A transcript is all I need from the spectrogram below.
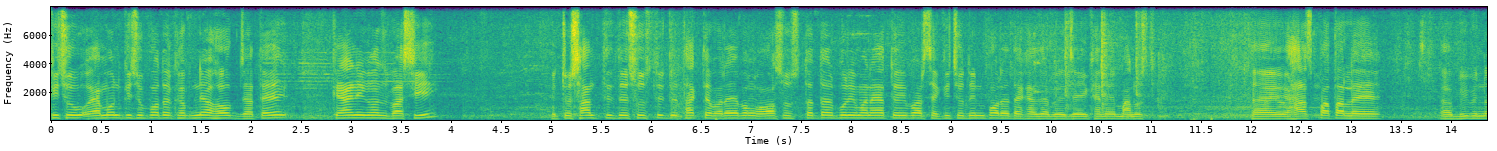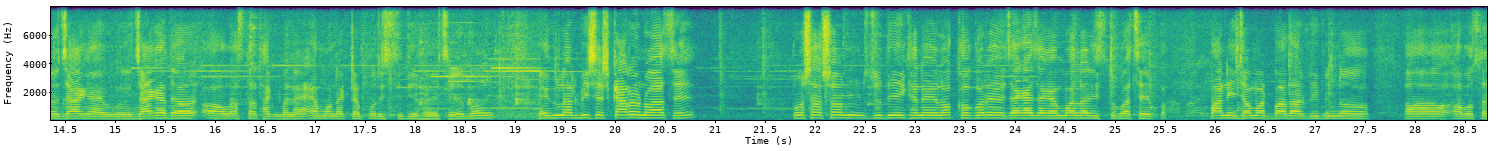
কিছু, এমন কিছু পদক্ষেপ নেওয়া হোক যাতে কেরানীগঞ্জবাসী একটু শান্তিতে, সুস্থিতে থাকতে পারে এবং অসুস্থতার পরিমাণ এতই বাড়ছে, কিছুদিন পরে দেখা যাবে যে এখানে মানুষ হাসপাতালে, বিভিন্ন জায়গায়, জায়গা দেওয়ার অবস্থা থাকবে না, এমন একটা পরিস্থিতি হয়েছে এবং এগুলার বিশেষ কারণও আছে। প্রশাসন যদি এখানে লক্ষ্য করে, জায়গায় জায়গায় ময়লার স্তূপ আছে পানি জমাট বাঁধার বিভিন্ন অবস্থা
